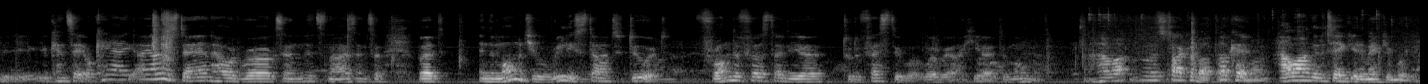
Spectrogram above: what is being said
You, you can say, okay, I, I understand how it works and it's nice and so, but in the moment you really start to do it, from the first idea to the festival where we are here at the moment. How long, let's talk about that. Okay. for a moment. How long did it take you to make your movie?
